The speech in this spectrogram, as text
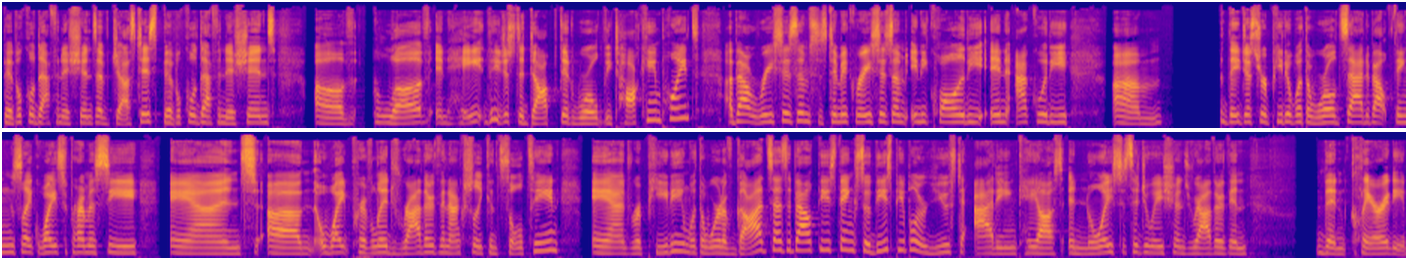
biblical definitions of justice, biblical definitions of love and hate, they just adopted worldly talking points about racism, systemic racism, inequality, inequity, um, they just repeated what the world said about things like white supremacy and um, white privilege rather than actually consulting and repeating what the word of God says about these things. So these people are used to adding chaos and noise to situations rather than than clarity.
